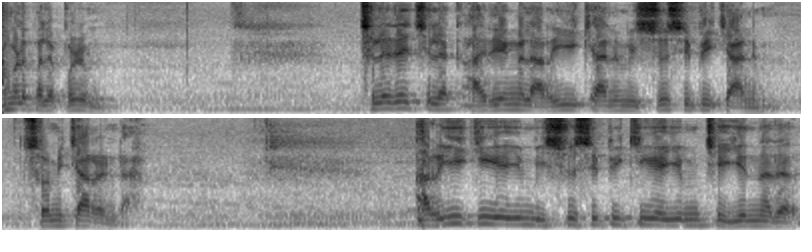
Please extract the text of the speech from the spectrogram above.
നമ്മൾ പലപ്പോഴും ചിലരെ ചില കാര്യങ്ങൾ അറിയിക്കാനും വിശ്വസിപ്പിക്കാനും ശ്രമിക്കാറുണ്ട്. അറിയിക്കുകയും വിശ്വസിപ്പിക്കുകയും ചെയ്യുന്നത്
